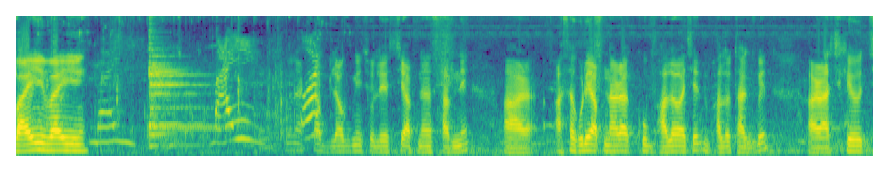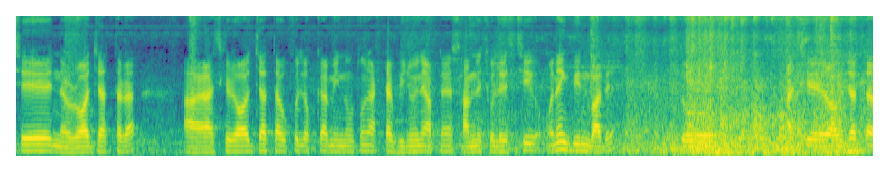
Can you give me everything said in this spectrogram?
বাই বাই। একটা ব্লগ নিয়ে চলে এসেছি আপনার সামনে। আর আশা করি আপনারা খুব ভালো আছেন, ভালো থাকবেন। আর আজকে হচ্ছে রথযাত্রা আর আজকে রথযাত্রা উপলক্ষে আমি নতুন একটা ভিডিও নিয়ে আপনাদের সামনে চলে এসেছি অনেক দিন বাদে। তো আজকে রথযাত্রা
